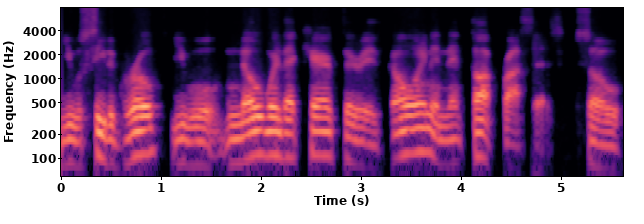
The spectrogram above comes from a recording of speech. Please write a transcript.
you will see the growth you will know where that character is going and that thought process. So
